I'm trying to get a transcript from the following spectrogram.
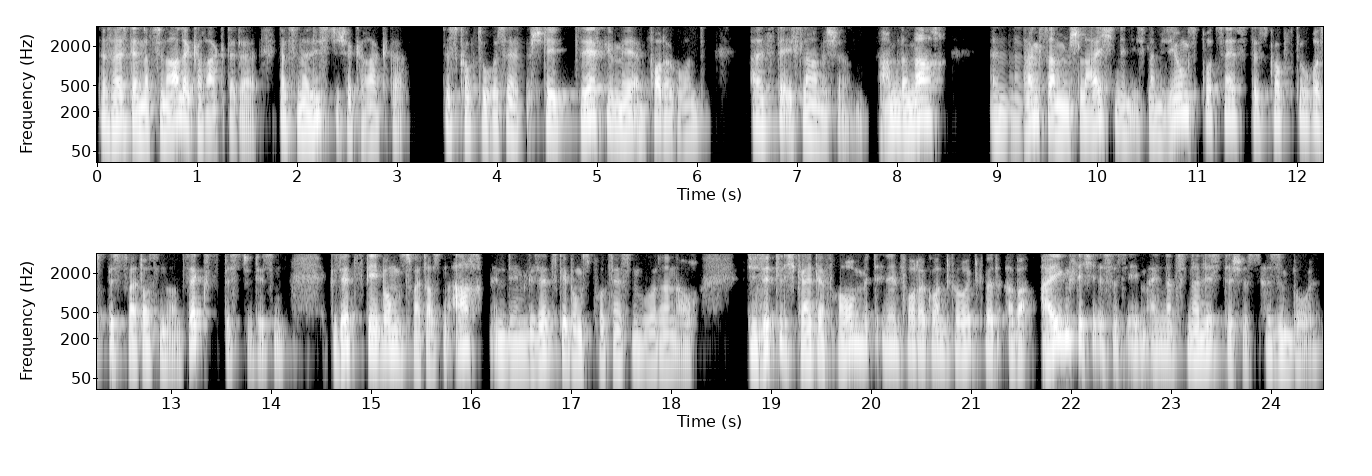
Das heißt, der nationale Charakter, der nationalistische Charakter des Kopftuches selbst steht sehr viel mehr im Vordergrund als der islamische. Wir haben danach einen langsamen schleichenden Islamisierungsprozess des Kopftuches bis 2006, bis zu diesen Gesetzgebungen 2008. In den Gesetzgebungsprozessen, wo dann auch die Sittlichkeit der Frau mit in den Vordergrund gerückt wird. Aber eigentlich ist es eben ein nationalistisches Symbol.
